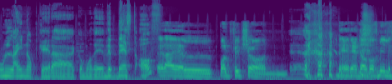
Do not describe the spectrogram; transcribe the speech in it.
un lineup que era como de The Best of. Era el Pulp Fiction de, de los 2000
